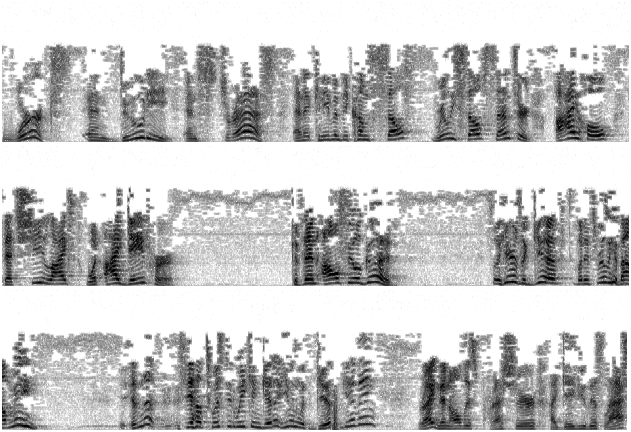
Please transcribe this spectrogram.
works and duty and stress and it can even become self really self-centered. I hope that she likes what I gave her. Cuz then I'll feel good. So here's a gift, but it's really about me. Isn't that? See how twisted we can get it, even with gift giving? Right? And then all this pressure. I gave you this last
